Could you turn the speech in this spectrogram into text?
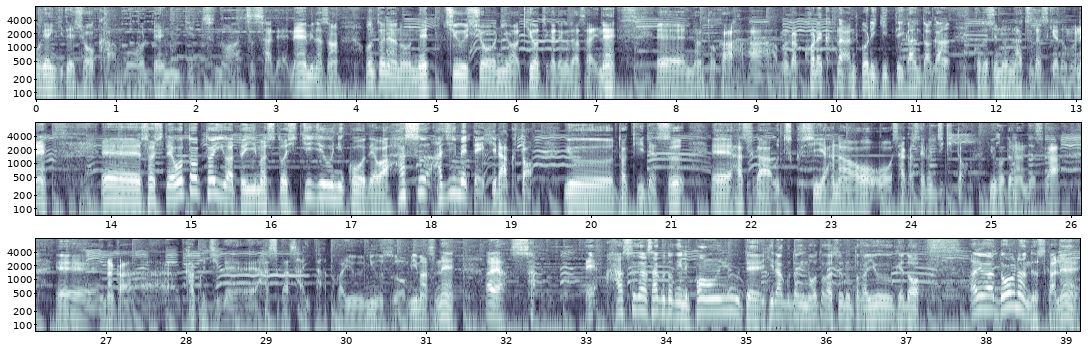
お元気でしょうか？もう連日の暑さでね。皆さん本当にあの熱中症には気をつけてくださいね、えー、なんとかあまだこれから乗り切っていかんとあかん今年の夏ですけどもね、えー、そしておとといはと言いますと七十二校ではハス初めて開くという時です、えー、ハスが美しい花を咲かせる時期ということなんですが、えー、なんか各地でハスが咲いたとかいうニュースを見ますね。あれさえハスが咲く時にポン言うて開く時に音がするとか言うけどあれはどうなんですかね。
